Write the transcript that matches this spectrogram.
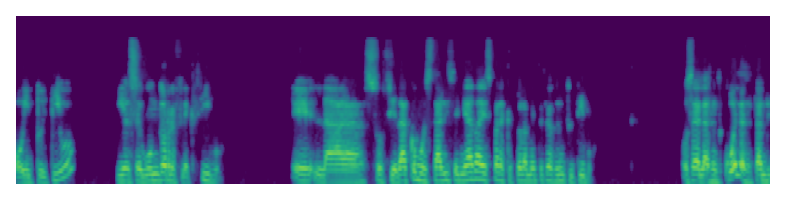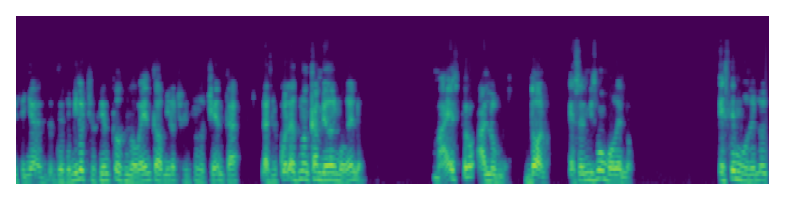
o intuitivo, y el segundo, reflexivo. Eh, la sociedad como está diseñada es para que solamente seas intuitivo. O sea, las escuelas están diseñadas desde 1890 o 1880. Las escuelas no han cambiado el modelo. Maestro, alumno, don. Es el mismo modelo este modelo,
